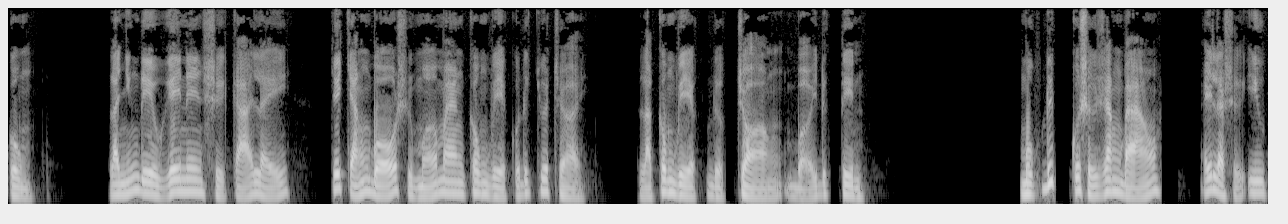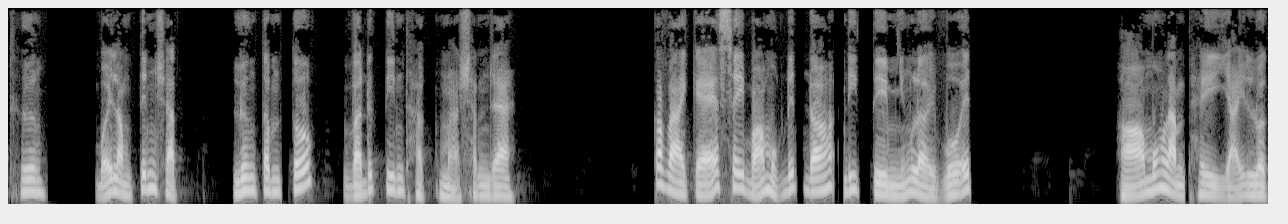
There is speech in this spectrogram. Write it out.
cùng, là những điều gây nên sự cãi lẫy, chứ chẳng bổ sự mở mang công việc của Đức Chúa Trời, là công việc được chọn bởi đức tin. Mục đích của sự răng bảo ấy là sự yêu thương, bởi lòng tin sạch, lương tâm tốt và đức tin thật mà sanh ra. Có vài kẻ xây bỏ mục đích đó đi tìm những lời vô ích. Họ muốn làm thầy dạy luật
